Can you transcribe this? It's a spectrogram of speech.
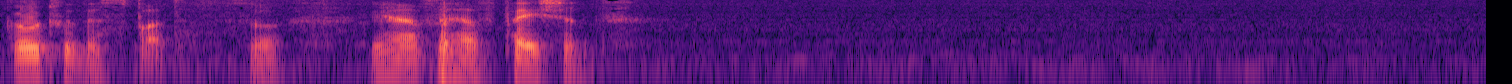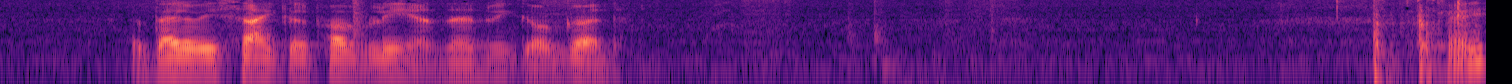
go to the spot so you have to have patience a battery cycle probably and then we go good Okay.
